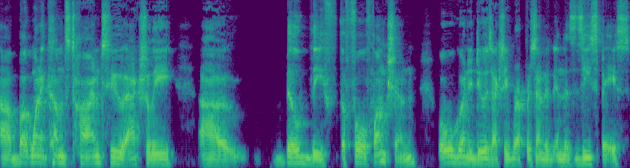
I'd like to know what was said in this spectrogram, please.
uh, but when it comes time to actually uh, build the, the full function, what we're going to do is actually represent it in this z space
